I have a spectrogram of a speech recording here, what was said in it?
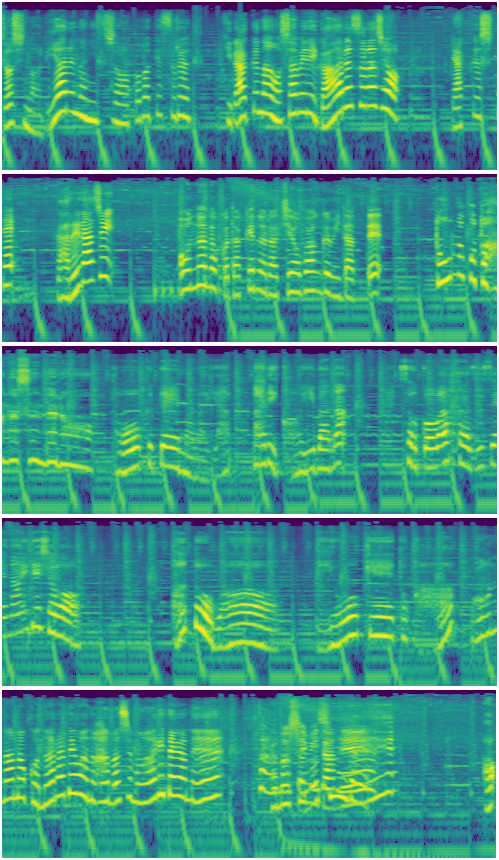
女子のリアルな日常をお届けする気楽なおしゃべりガールズラジオ。略してガルラジ。女の子だけのラジオ番組だって。どんなこと話すんだろう。トークテーマはやっぱり恋バナ。そこは外せないでしょう。あとは美容系とか？女の子ならではの話もありだよね。楽しみだね。あ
